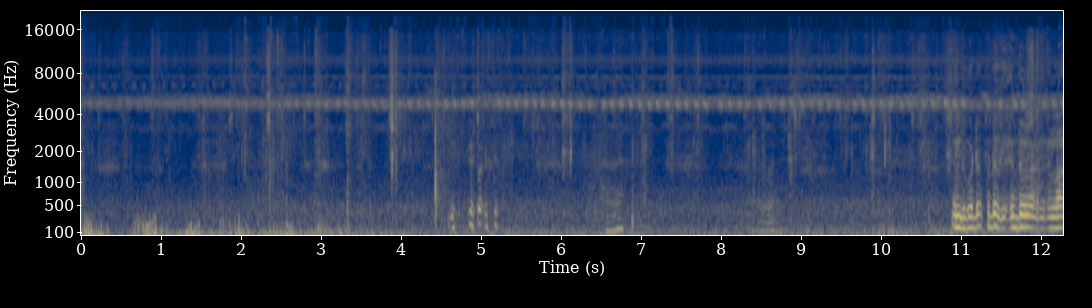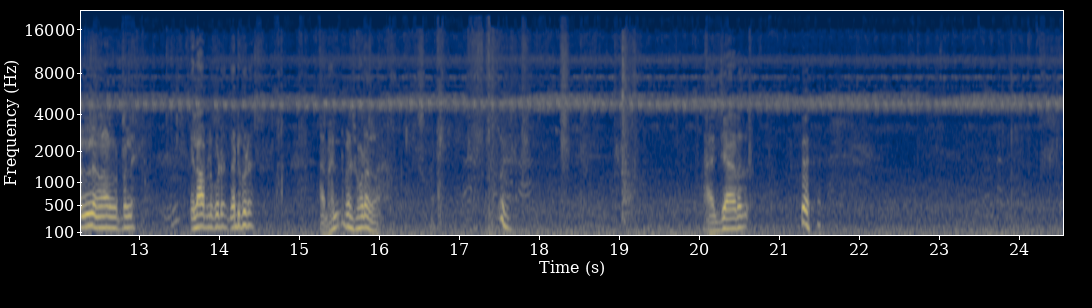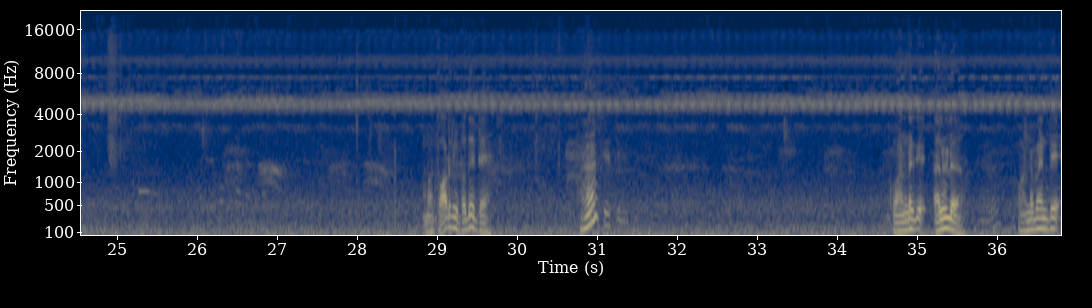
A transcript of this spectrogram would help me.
ఎందుకు కొట్టు కొట్టు ఎందుకు లోపల లోపల కూడా గడ్డి కూడా ఆ వెంట మనం చూడాలి అది ఆడదు మా తోటకి పొద్దుటే కొండకి అల్లుడు కొండ బంటే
